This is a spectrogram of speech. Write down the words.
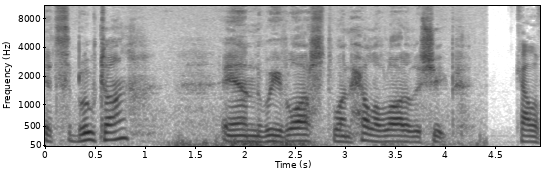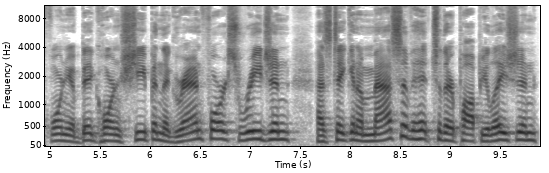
It's the blue tongue, and we've lost one hell of a lot of the sheep. California bighorn sheep in the Grand Forks region has taken a massive hit to their population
